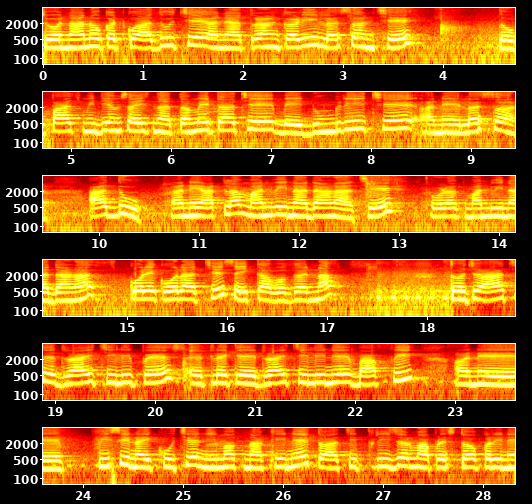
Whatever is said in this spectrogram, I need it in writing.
જો નાનો કટકો આદુ છે અને આ ત્રણ કળી લસણ છે, તો પાંચ મીડિયમ સાઇઝના ટમેટાં છે, બે ડુંગળી છે અને લસણ, આદુ અને આટલા માંડવીના દાણા છે. થોડાક માંડવીના દાણા કોરે કોરા છે, શેકા વગરના. તો જો આ છે ડ્રાય ચીલી પેસ્ટ એટલે કે ડ્રાય ચીલીને બાફી અને પીસી નાખ્યું છે, નિમક નાખીને. તો આથી ફ્રીઝરમાં આપણે સ્ટોક કરીને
